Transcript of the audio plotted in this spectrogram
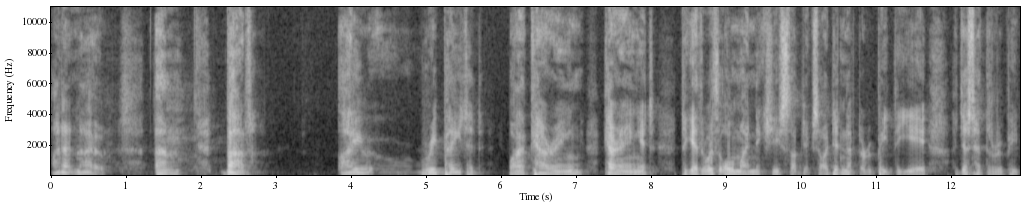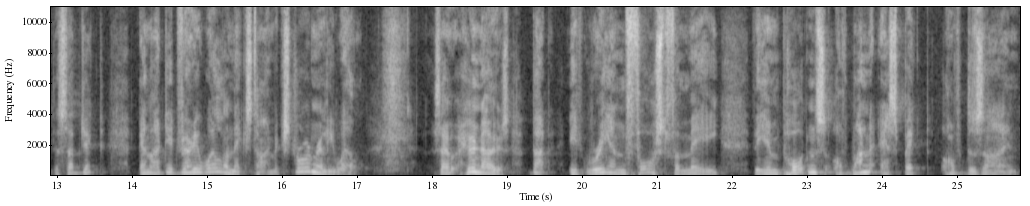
I don't know. Um, but I repeated by carrying, carrying it together with all my next year's subjects. So I didn't have to repeat the year, I just had to repeat the subject. And I did very well the next time, extraordinarily well. So who knows? But it reinforced for me the importance of one aspect of design.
